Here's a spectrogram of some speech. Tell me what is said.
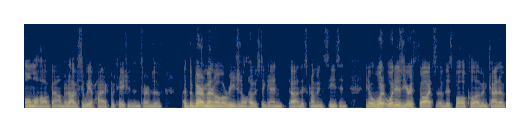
Omaha bound, but obviously we have high expectations in terms of at the bare minimum a regional host again uh, this coming season. You know what what is your thoughts of this ball club and kind of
